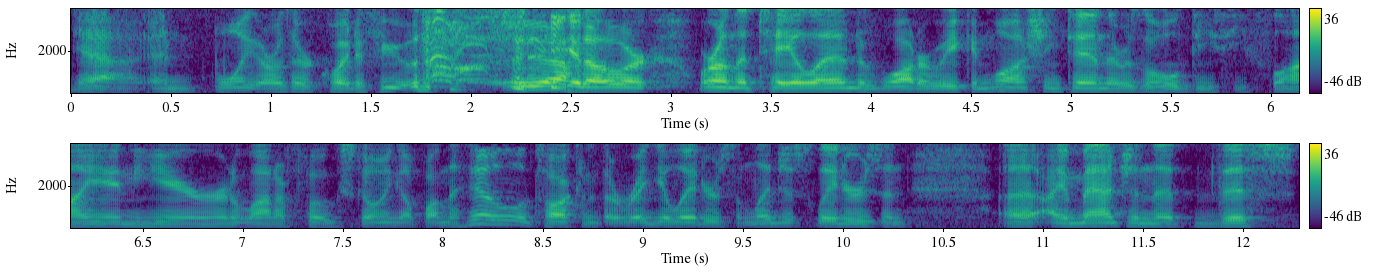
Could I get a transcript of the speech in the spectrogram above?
Yeah, and boy, are there quite a few of those. Yeah. you know, we're, we're on the tail end of Water Week in Washington. There was a whole DC fly-in here, and a lot of folks going up on the Hill and talking to their regulators and legislators. And uh, I imagine that this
